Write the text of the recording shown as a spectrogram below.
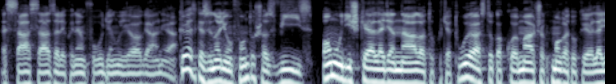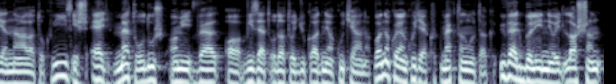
száz százalék, hogy nem fog ugyanúgy reagálni rá. Következő nagyon fontos az víz. Amúgy is kell legyen nálatok, hogyha túráztok, akkor már csak magatokért legyen nálatok víz, és egy metódus, amivel a vizet oda tudjuk adni a kutyának. Vannak olyan kutyák, akik megtanultak üvegből inni, hogy lassan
